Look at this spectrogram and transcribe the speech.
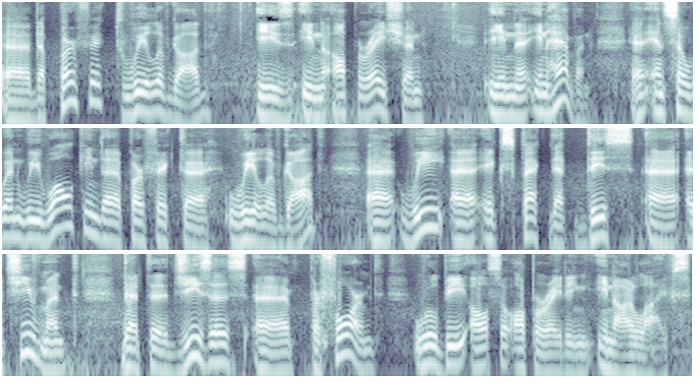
Uh, the perfect will of God is in operation in, uh, in heaven. And, and, so when we walk in the perfect uh, will of God, uh, we uh, expect that this uh, achievement that uh, Jesus performed will be also operating in our lives.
